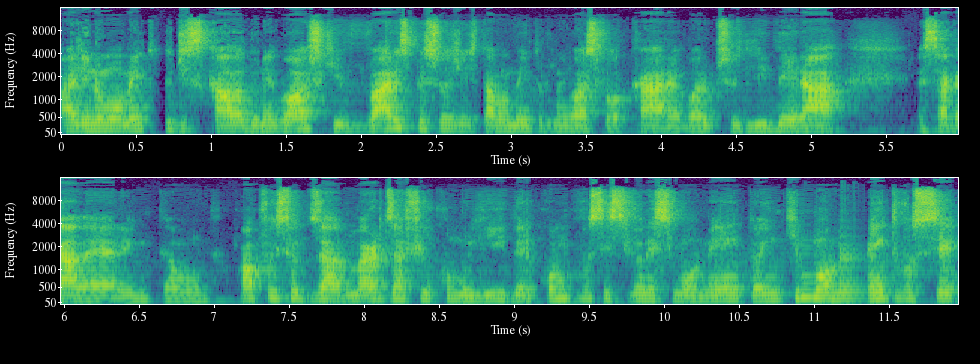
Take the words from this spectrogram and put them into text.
ali no momento de escala do negócio, que várias pessoas já estavam dentro do negócio e falou, cara, agora eu preciso liderar essa galera. Então, qual foi seu maior desafio como líder? Como que você se viu nesse momento? Em que momento você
